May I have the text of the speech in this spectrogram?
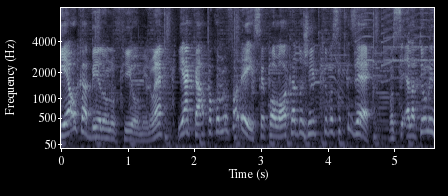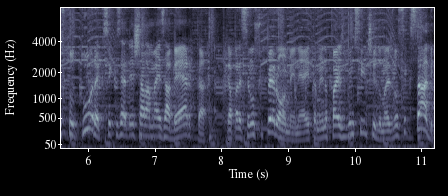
que é o cabelo no filme, não é? E a capa, como eu falei, você coloca do jeito que você quiser. Você, ela tem uma estrutura que você quiser deixar ela mais aberta, fica parecendo um super-homem, né? Aí também não faz muito sentido, mas você que sabe,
